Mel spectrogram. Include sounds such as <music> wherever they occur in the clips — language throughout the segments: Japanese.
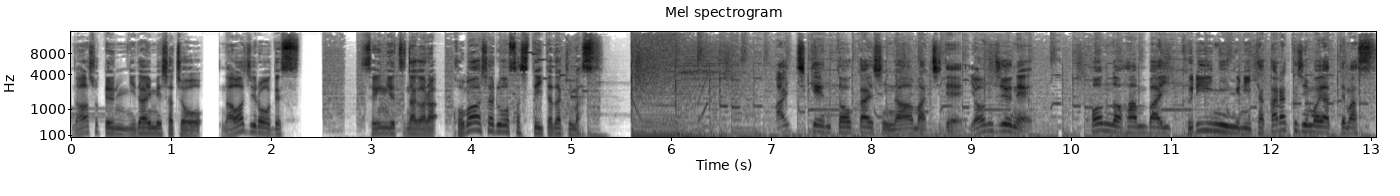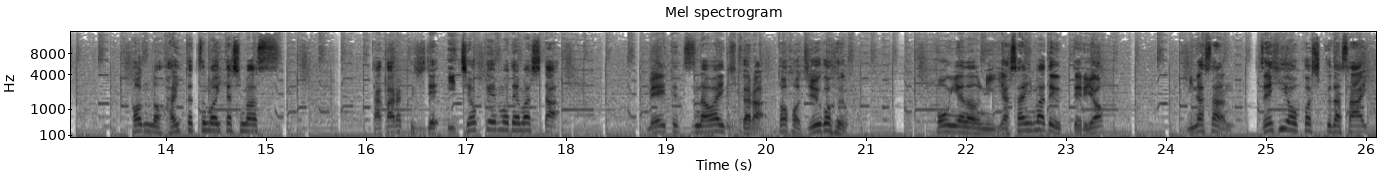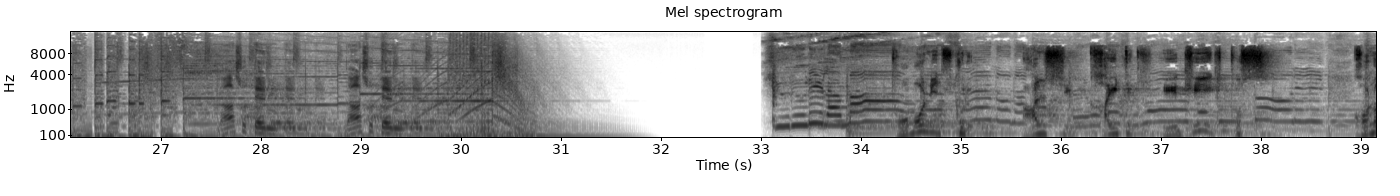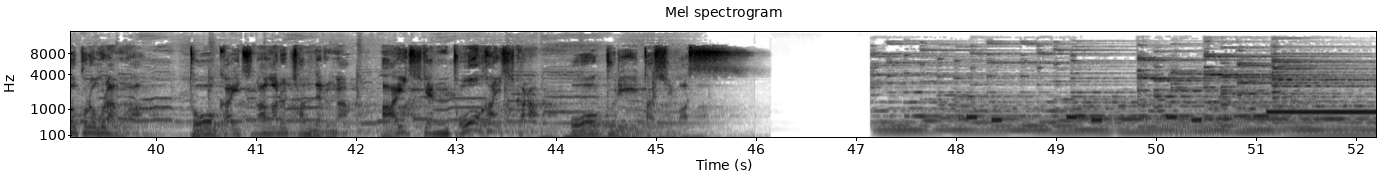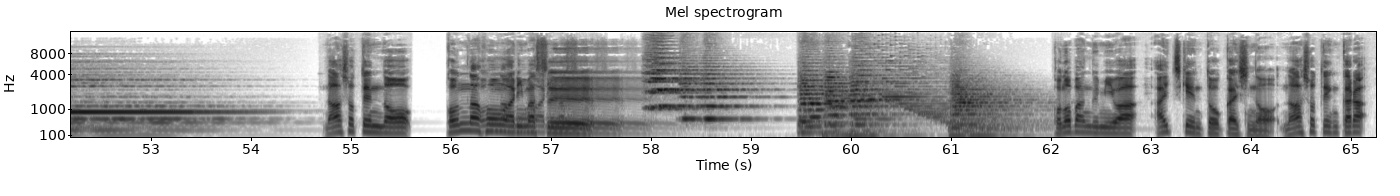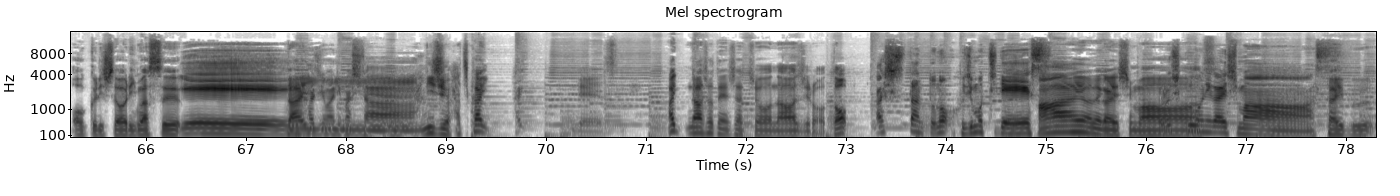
縄書店2代目社長、縄次郎です。先月ながらコマーシャルをさせていただきます。愛知県東海市縄町で40年、本の販売、クリーニングに宝くじもやってます。本の配達もいたします。宝くじで1億円も出ました。名鉄縄駅から徒歩15分。本屋なのに野菜まで売ってるよ。皆さん、ぜひお越しください。縄書店、縄書店。共に作る安心快適生き生き都市このプログラムは東海つながるチャンネルが愛知県東海市からお送りいたします縄書店のこんな本あります。この番組は愛知県東海市の縄書店からお送りしております。イエーイ第始まりました。28回はいです。はい、縄書店社長縄次郎と、アシスタントの藤持です。よはい、お願いします。ろしくお願いします。だいぶ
